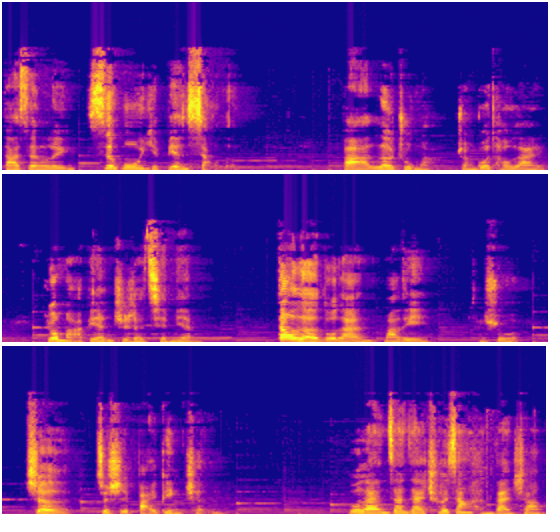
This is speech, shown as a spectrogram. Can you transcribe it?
大森林似乎也变小了，爸勒住马，转过头来，用马鞭指着前面。到了罗兰玛丽，他说：“这就是白品城。”罗兰站在车厢横板上，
